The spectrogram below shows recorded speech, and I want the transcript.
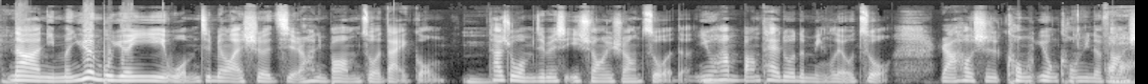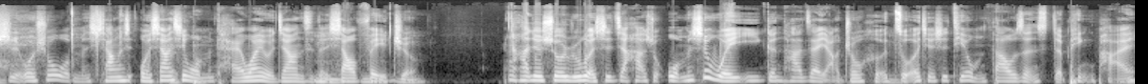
嗯、那你们愿不愿意我们这边来设计，然后你帮我们做代工？嗯，他说我们这边是一双一双做的，因为他们帮太多的名流做，然后是空用空运的方式。我说我们相信，我相信我们台湾有这样子的消费者。那他就说，如果是这样，他说我们是唯一跟他在亚洲合作，嗯、而且是贴我们 thousands 的品牌。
